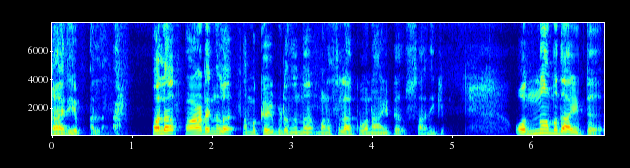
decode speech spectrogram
കാര്യം അല്ല. പല പാഠങ്ങൾ നമുക്ക് ഇവിടെ നിന്ന് മനസ്സിലാക്കുവാനായിട്ട് സാധിക്കും. ഒന്നാമതായിട്ട്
